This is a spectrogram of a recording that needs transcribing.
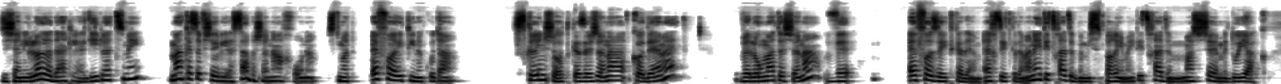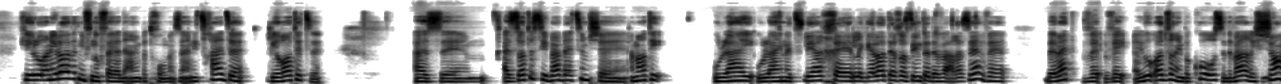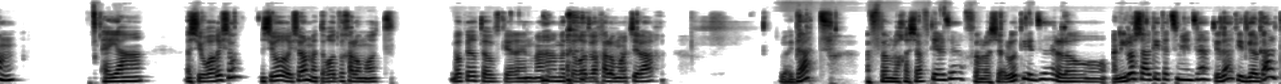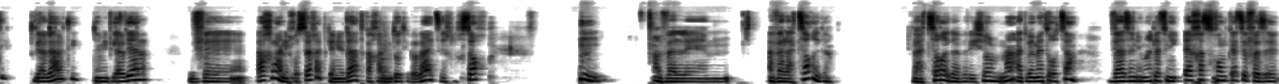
זה שאני לא יודעת להגיד לעצמי מה הכסף שלי עשה בשנה האחרונה. זאת אומרת איפה הייתי נקודה סקרין שוט כזה שנה קודמת ולעומת השנה ואיפה זה התקדם איך זה התקדם. אני הייתי צריכה את זה במספרים הייתי צריכה את זה ממש מדויק כאילו אני לא אוהבת נפנופי ידיים בתחום הזה אני צריכה את זה לראות את זה אז, אמ, אז זאת הסיבה בעצם שאמרתי אולי אולי נצליח אה, לגלות איך עושים את הדבר הזה ו, באמת, ו- והיו עוד דברים בקורס, הדבר הראשון היה השיעור הראשון. השיעור הראשון, מטרות וחלומות. בוקר טוב קרן, מה המטרות והחלומות שלך? לא יודעת, אף פעם לא חשבתי על זה, אף פעם לא שאלו אותי את זה, לא... אני לא שאלתי את עצמי את זה, את יודעת, התגלגלתי, התגלגלתי, זה מתגלגל, ואחלה, אני חוסכת, כי אני יודעת, ככה לימדו אותי בבית, צריך לחסוך. אבל, אמ, אבל לעצור רגע, לעצור רגע ולשאול מה את באמת רוצה, ואז אני אומרת לעצמי, איך הסכום כסף הזה,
